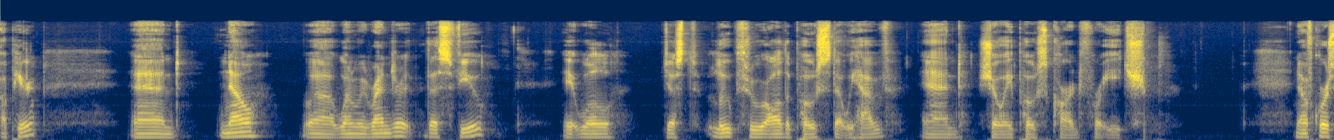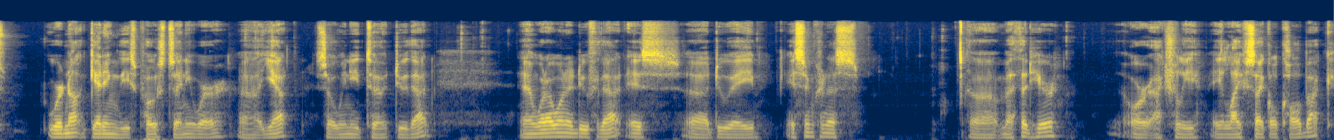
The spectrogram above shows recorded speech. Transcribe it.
Up here. And now uh, when we render this view, it will just loop through all the posts that we have and show a postcard for each. Now, of course, we're not getting these posts anywhere uh, yet, so we need to do that. And what I want to do for that is uh, do a asynchronous uh, method here, or actually a lifecycle callback,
